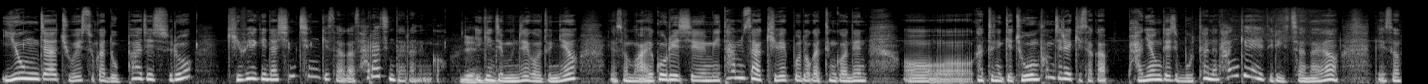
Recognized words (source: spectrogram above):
이용자 조회수가 높아질수록 기획이나 심층 기사가 사라진다라는 거. 예. 이게 이제 문제거든요. 그래서 뭐 알고리즘이 탐사 기획 보도 같은 거는 어 같은 이렇게 좋은 품질의 기사가 반영되지 못하는 한계들이 있잖아요. 그래서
